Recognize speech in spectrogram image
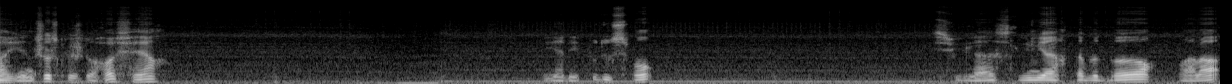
Ah, il y a une chose que je dois refaire. Y aller tout doucement. essuie-glace, lumière, tableau de bord, voilà.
